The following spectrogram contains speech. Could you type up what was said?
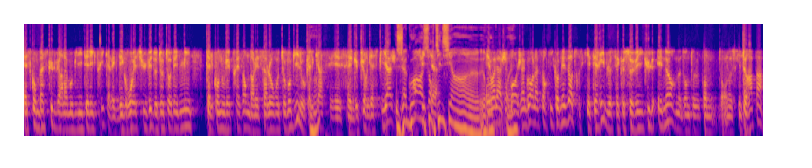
Est-ce qu'on bascule vers la mobilité électrique avec des gros SUV de 2 tonnes et demi tels qu'on nous les présente dans les salons automobiles, auquel mhm. cas c'est du pur gaspillage. Jaguar a sorti le sien. Hein, et voilà, Jaguar l'a sorti comme les autres. Ce qui est terrible, c'est que ce véhicule énorme dont, on ne citera pas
